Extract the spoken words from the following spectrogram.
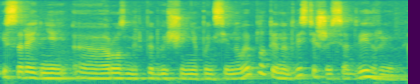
і середній е, розмір підвищення пенсійної виплати на 262 гривні.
